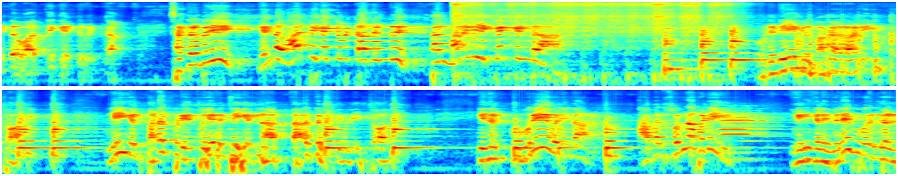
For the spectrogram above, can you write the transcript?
என்ன வார்த்தை கேட்டு விட்டார் சந்திரபதி என்ன வார்த்தை கேட்டு விட்டார் என்று தன் மனைவியை கேட்கின்றார். உடனே எங்கள் மகாராணி சுவாமி நீங்கள் படக்கூடிய துயரத்தை என்னால் தாழ்த்த முடியவில்லை சுவாமி. இதற்கு ஒரே வழிதான் அவர் சொன்னபடி எங்களை விளைபவர்கள்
